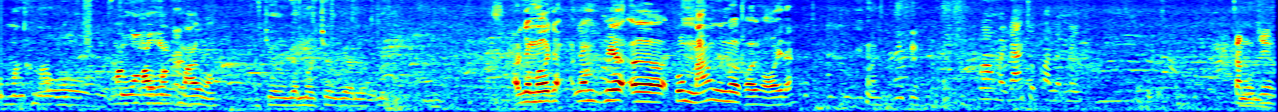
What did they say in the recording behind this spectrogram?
ម៉ងខ្មៅម៉ងខ្មៅម៉ងខ្មៅហ្មងជើងវាមើលជើងវាលើនេះអត់ខ្ញុំមើលខ្ញុំវាអឺពុំម៉ងខ្ញុំមើលក្រោយក្រោយដែរបងមិនដែរជប់គាត់លើកនេះតាំងជាង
